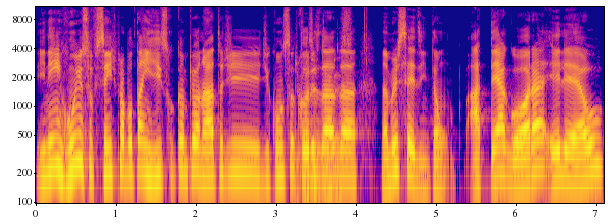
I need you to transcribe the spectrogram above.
e nem ruim o suficiente para botar em risco o campeonato de, de construtores, da- construtores. Da, da Mercedes. Então, até agora, ele é o,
